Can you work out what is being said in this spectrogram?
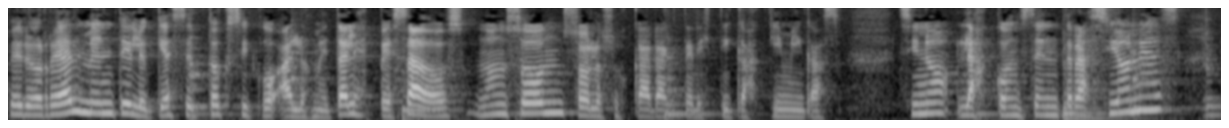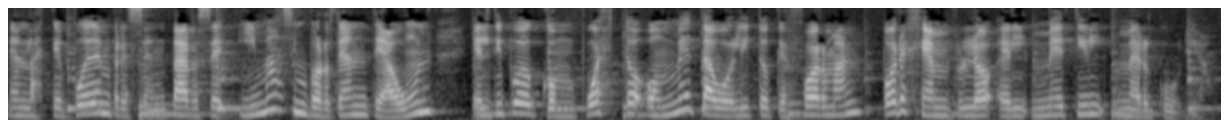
Pero realmente lo que hace tóxico a los metales pesados no son solo sus características químicas, sino las concentraciones en las que pueden presentarse y más importante aún, el tipo de compuesto o metabolito que forman, por ejemplo, el metilmercurio.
